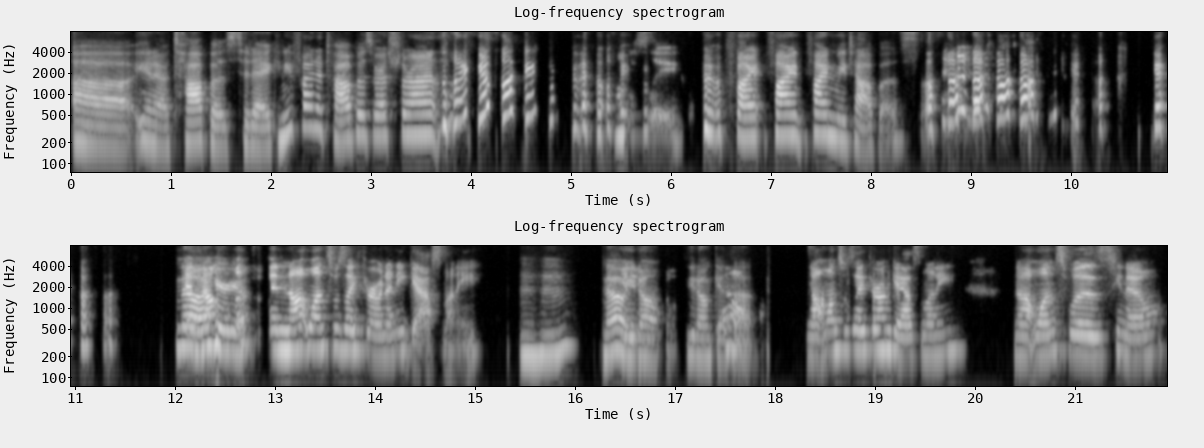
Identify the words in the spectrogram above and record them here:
uh, you know, tapas today. Can you find a tapas restaurant? Like, you know, like, Honestly. find find find me tapas. yeah. yeah. No, I hear you. once, and not once was I thrown any gas money. Mm-hmm. No, You you know? don't. You don't get No. that. Not once was I thrown gas money. Not once was, you know,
